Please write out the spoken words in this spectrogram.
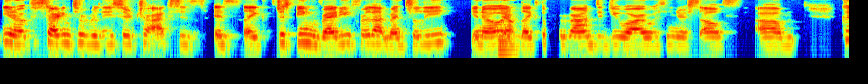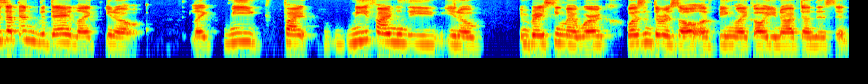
you know starting to release your tracks is is like just being ready for that mentally you know Yeah. and like the more grounded you are within yourself um because at the end of the day like you know like me fi- me finally you know embracing my work wasn't the result of being like oh you know i've done this in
